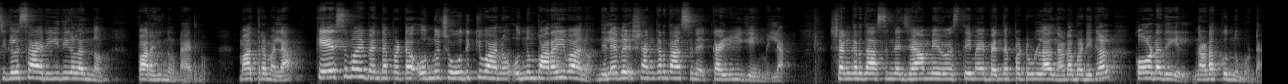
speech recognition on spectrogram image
ചികിത്സാ രീതികളെന്നും പറയുന്നുണ്ടായിരുന്നു. മാത്രമല്ല കേസുമായി ബന്ധപ്പെട്ട് ഒന്ന് ചോദിക്കുവാനോ ഒന്നും പറയുവാനോ നിലവിൽ ശങ്കർദാസിന് കഴിയുകയുമില്ല. ശങ്കർദാസിന്റെ ജാമ്യ വ്യവസ്ഥയുമായി ബന്ധപ്പെട്ടുള്ള നടപടികൾ കോടതിയിൽ നടക്കുന്നുമുണ്ട്.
